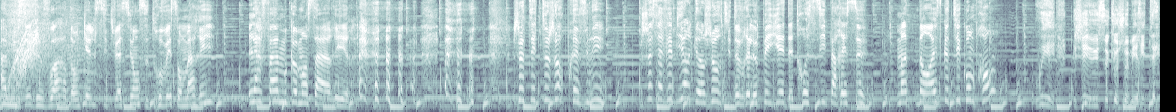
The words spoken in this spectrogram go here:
Amusée de voir dans quelle situation se trouvait son mari, la femme commença à rire. Je t'ai toujours prévenu. Je savais bien qu'un jour tu devrais le payer d'être aussi paresseux. Maintenant, est-ce que tu comprends? Oui, j'ai eu ce que je méritais.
